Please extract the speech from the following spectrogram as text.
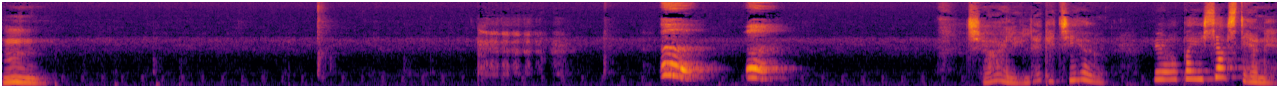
Mmm. Charlie, look at you. You're all by yourself standing.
